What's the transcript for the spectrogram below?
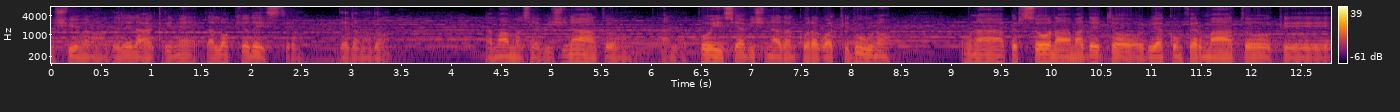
uscivano delle lacrime dall'occhio destro della Madonna. La mamma si è avvicinato, poi si è avvicinato ancora qualcheduno. Una persona mi ha detto, lui ha confermato che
